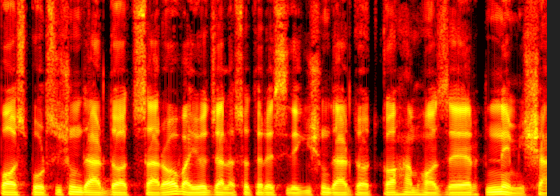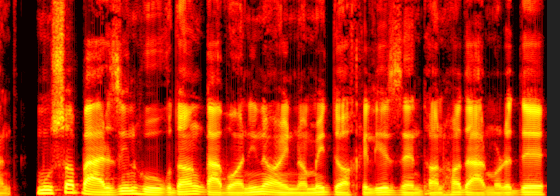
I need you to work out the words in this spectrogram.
بازپرسیشون در دادسرا و یا جلسات رسیدگیشون در دادگاه هم حاضر نمیشند. موسا برزین حقوقدان قوانین آینامه داخلی زندانها در مورد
